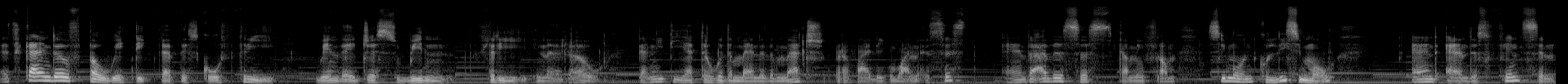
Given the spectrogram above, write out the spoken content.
It's kind of poetic that they score 3 when they just win 3 in a row. Danny Tiatto with the man of the match, providing one assist, and the other assists coming from Simon Colissimo and Anders Finson.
